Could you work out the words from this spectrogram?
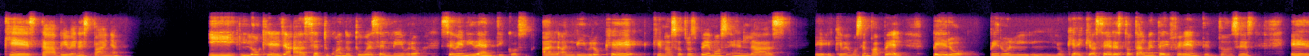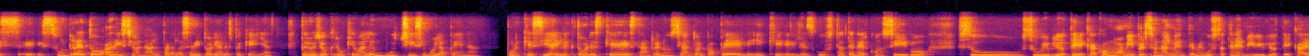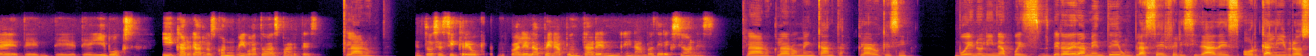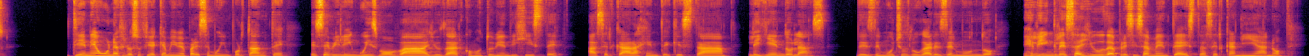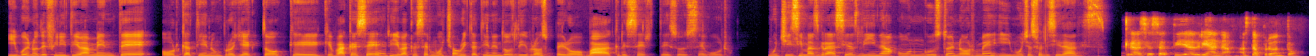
que está, vive en España. Y lo que ella hace, cuando tú ves el libro, se ven idénticos al, libro que, que, nosotros vemos en las, eh, que vemos en papel, pero pero lo que hay que hacer es totalmente diferente. Entonces, es, un reto adicional para las editoriales pequeñas, pero yo creo que vale muchísimo la pena, porque si hay lectores que están renunciando al papel y que les gusta tener consigo su, biblioteca, como a mí personalmente me gusta tener mi biblioteca de, de, ebooks y cargarlos conmigo a todas partes. Claro. Entonces sí creo que vale la pena apuntar en ambas direcciones. Claro, claro, me encanta, claro que sí. Bueno, Lina, pues verdaderamente un placer, felicidades. Orca Libros tiene una filosofía que a mí me parece muy importante. Ese bilingüismo va a ayudar, como tú bien dijiste, a acercar a gente que está leyéndolas desde muchos lugares del mundo. el inglés ayuda precisamente a esta cercanía, ¿no? Y bueno, definitivamente Orca tiene un proyecto que, va a crecer y va a crecer mucho. Ahorita tienen dos libros, pero va a crecer, eso es seguro. Muchísimas gracias, Lina. Un gusto enorme y muchas felicidades. Gracias a ti, Adriana. Hasta pronto.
